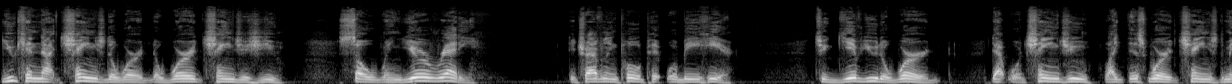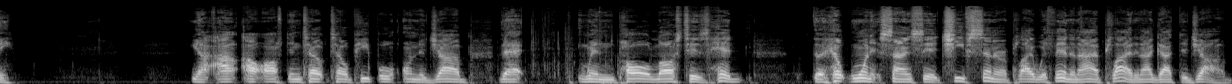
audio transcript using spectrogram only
You cannot change the word, the word changes you. So when you're ready, the traveling pulpit will be here to give you the word that will change you like this word changed me. Yeah, I, I often tell tell people on the job that when Paul lost his head the help wanted sign said chief sinner apply within and I applied and I got the job.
